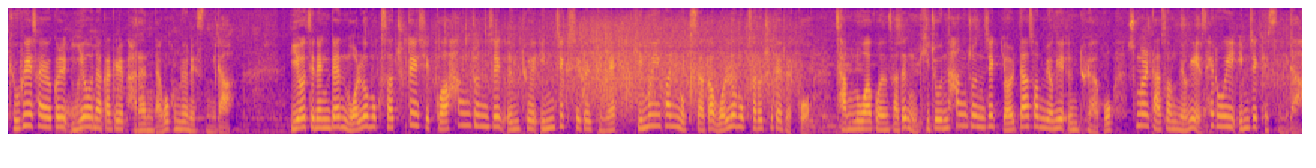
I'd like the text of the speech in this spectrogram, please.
교회 사역을 이어나가길 바란다고 권면했습니다. 이어 진행된 원로 목사 추대식과 항존직 은퇴 임직식을 통해 김의환 목사가 원로 목사로 추대됐고 장로와 권사 등 기존 항존직 15명이 은퇴하고 25명이 새로이 임직했습니다.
